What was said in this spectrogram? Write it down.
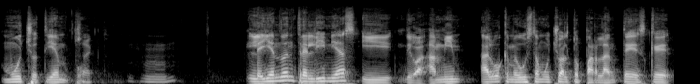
mucho tiempo. Exacto. Leyendo entre líneas, y digo, a mí algo que me gusta mucho altoparlante es que,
